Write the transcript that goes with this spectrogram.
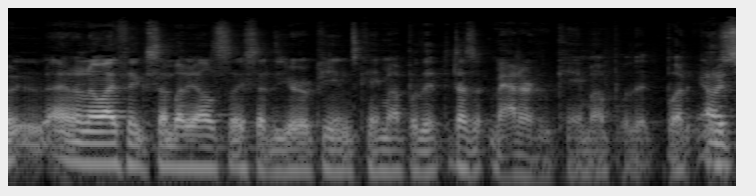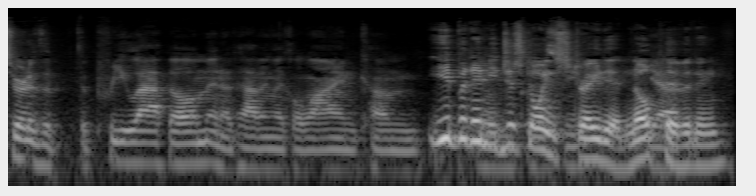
I don't know, I think somebody else, they said the Europeans came up with it. It doesn't matter who came up with it. But it oh, it's sort of the, the pre lap element of having like a line come. Yeah, but then you just going straight in, no yeah. pivoting,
